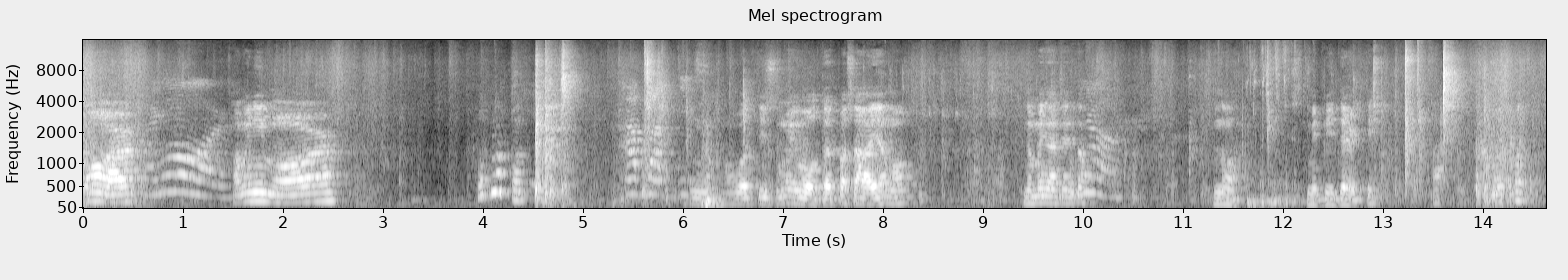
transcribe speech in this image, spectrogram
More. How many more? Put na put. Hmm, what is may water pa sayang oh. Inumin natin to. No. Maybe dirty. Ah, put, put.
